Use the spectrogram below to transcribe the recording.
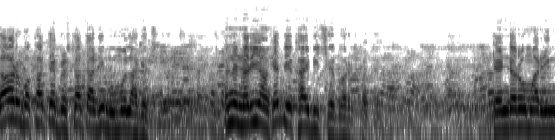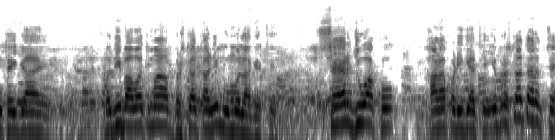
દર વખતે ભ્રષ્ટાચારની બૂમો લાગે છે અને નરી આંખે દેખાય બી છે ભ્રષ્ટાચાર ટેન્ડરોમાં રિંગ થઈ જાય, બધી બાબતમાં ભ્રષ્ટાચારની બૂમો લાગે છે. શહેર જુઓ આખો ખાડા પડી ગયા છે. એ ભ્રષ્ટાચાર જ છે.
